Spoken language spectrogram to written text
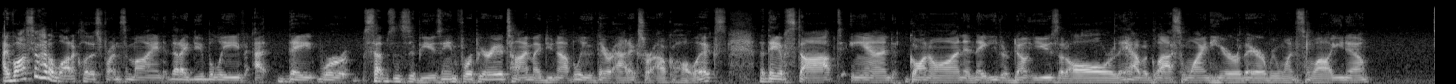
I've also had a lot of close friends of mine that I do believe at, they were substance abusing for a period of time. I do not believe that they're addicts or alcoholics, that they have stopped and gone on and they either don't use at all or they have a glass of wine here or there every once in a while, you know.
